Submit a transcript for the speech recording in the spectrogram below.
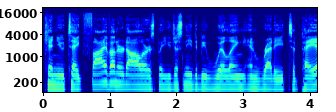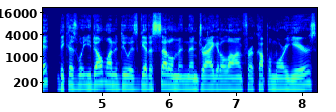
Can you take $500, but you just need to be willing and ready to pay it? Because what you don't want to do is get a settlement and then drag it along for a couple more years,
